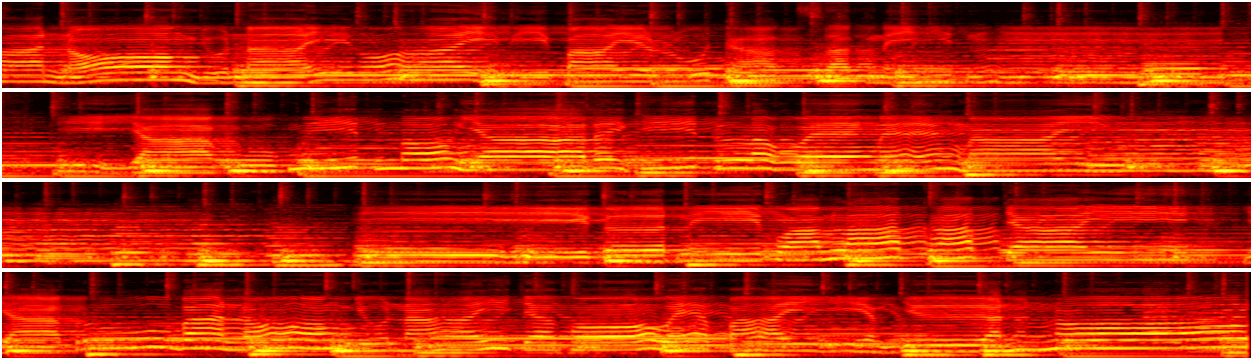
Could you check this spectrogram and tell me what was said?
บ้านน้องอยู่ไหนขอให้พี่ไปรู้จักสักนิด ที่อยากผูกมิตรน้องอย่าได้คิดละแวงแนงนายพี่เกิดมีความลับคับใจ อยากรู้บ้านน้องอยู่ไหนจะขอแวะไปเยี่ยมเยือนน้อง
